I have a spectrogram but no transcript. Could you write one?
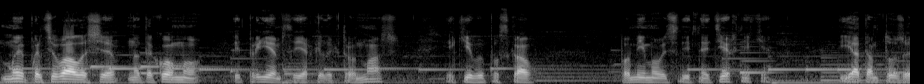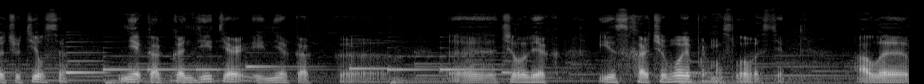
ми працювали ще на такому підприємстві, як Електронмаш, який випускав помимо вычислительной техники. Я там тоже очутился не как кондитер и не как э, э, человек из харчової промисловості, але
